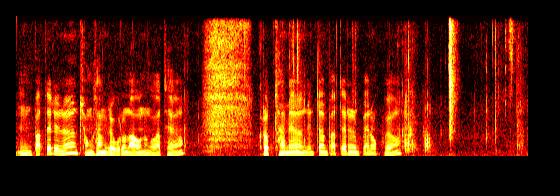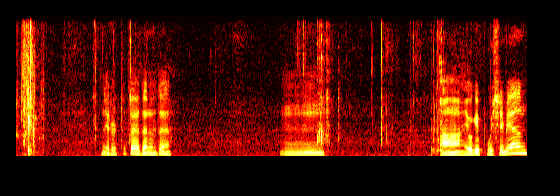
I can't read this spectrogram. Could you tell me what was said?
음, 배터리는 정상적으로 나오는 것 같아요. 그렇다면 일단 배터리는 빼놓고요. 얘를 뜯어야 되는데 음, 아 여기 보시면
